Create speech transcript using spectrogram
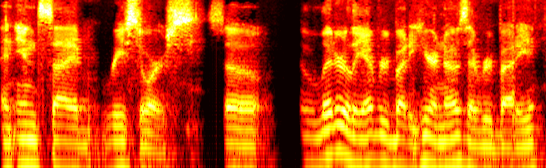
an inside resource. So literally everybody here knows everybody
